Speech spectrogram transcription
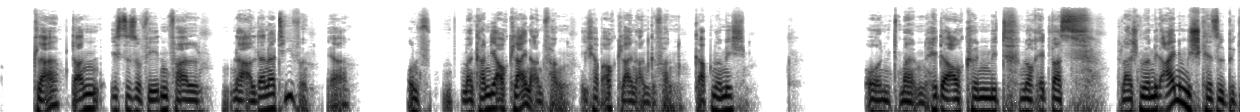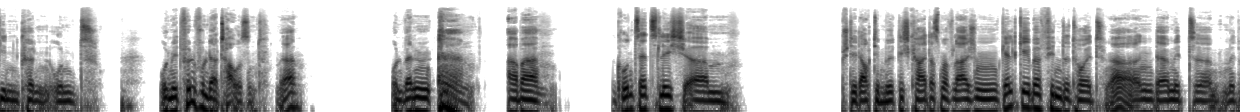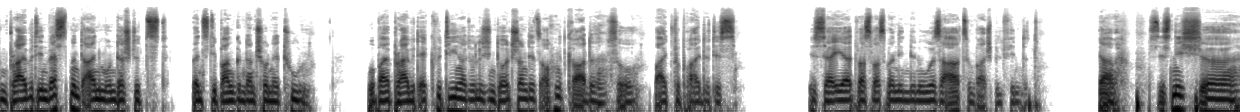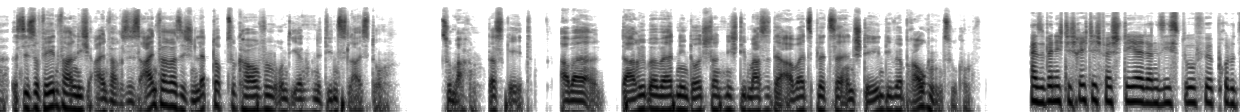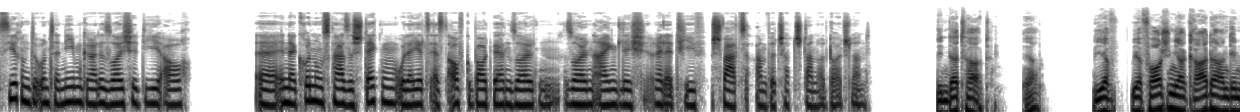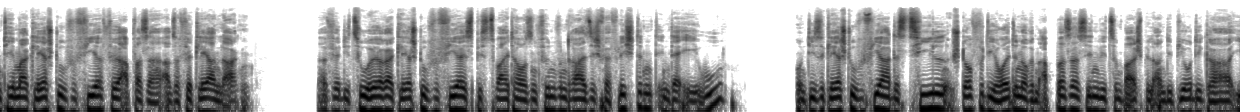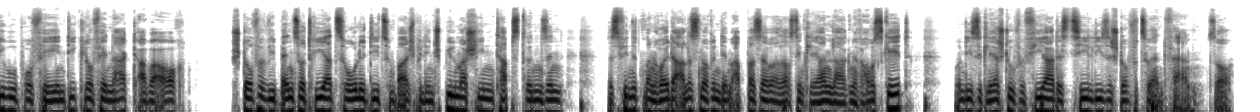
klar, dann ist es auf jeden Fall eine Alternative, ja. Und man kann ja auch klein anfangen. Ich habe auch klein angefangen, gab nur mich. Und man hätte auch können mit noch etwas, vielleicht nur mit einem Mischkessel beginnen können und, und mit 500.000, ja. Und wenn, aber Grundsätzlich ähm, besteht auch die Möglichkeit, dass man vielleicht einen Geldgeber findet heute, ja, der mit, äh, mit einem Private Investment einem unterstützt, wenn es die Banken dann schon nicht tun. Wobei Private Equity natürlich in Deutschland jetzt auch nicht gerade so weit verbreitet ist. Ist ja eher etwas, was man in den USA zum Beispiel findet. Ja, es ist nicht, äh, es ist auf jeden Fall nicht einfach. Es ist einfacher, sich einen Laptop zu kaufen und irgendeine Dienstleistung zu machen. Das geht. Aber darüber werden in Deutschland nicht die Masse der Arbeitsplätze entstehen, die wir brauchen in Zukunft. Also wenn ich dich richtig verstehe, dann siehst du für produzierende Unternehmen, gerade solche, die auch äh, in der Gründungsphase stecken oder jetzt erst aufgebaut werden sollten, sollen eigentlich relativ schwarz am Wirtschaftsstandort Deutschland. In der Tat, ja. Wir, wir forschen ja gerade an dem Thema Klärstufe 4 für Abwasser, also für Kläranlagen. Für die Zuhörer, Klärstufe 4 ist bis 2035 verpflichtend in der EU. Und diese Klärstufe 4 hat das Ziel, Stoffe, die heute noch im Abwasser sind, wie zum Beispiel Antibiotika, Ibuprofen, Diclofenac, aber auch Stoffe wie Benzotriazole, die zum Beispiel in Spülmaschinen-Tabs drin sind. Das findet man heute alles noch in dem Abwasser, was aus den Kläranlagen rausgeht. Und diese Klärstufe 4 hat das Ziel, diese Stoffe zu entfernen. So.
